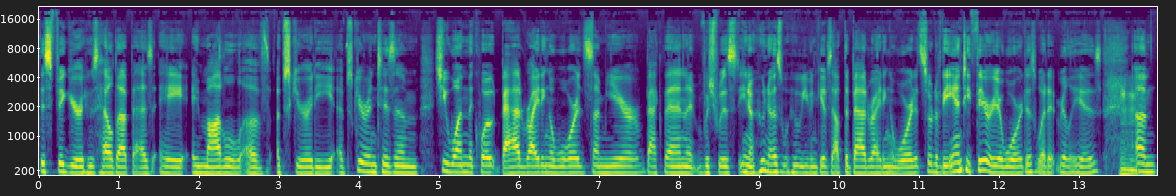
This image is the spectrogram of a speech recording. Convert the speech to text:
this figure who's held up as a, a model of obscurity, obscurantism. She won the quote bad writing award some year back then, which was, you know, who knows who even gives out the bad writing award. It's sort of the anti-theory award is what it really is. Mm-hmm. Um,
